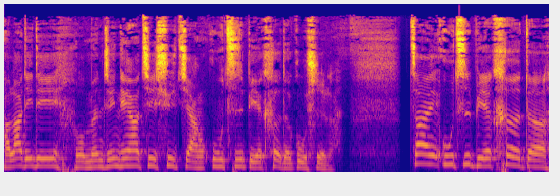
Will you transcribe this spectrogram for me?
好啦，弟弟，我们今天要继续讲乌兹别克的故事了。在乌兹别克的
